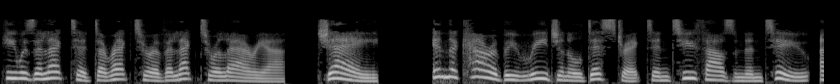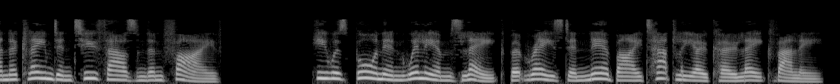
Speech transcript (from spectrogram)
He was elected Director of Electoral Area J in the Cariboo Regional District in 2002, and acclaimed in 2005. He was born in Williams Lake but raised in nearby Tatlayoko Lake Valley.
